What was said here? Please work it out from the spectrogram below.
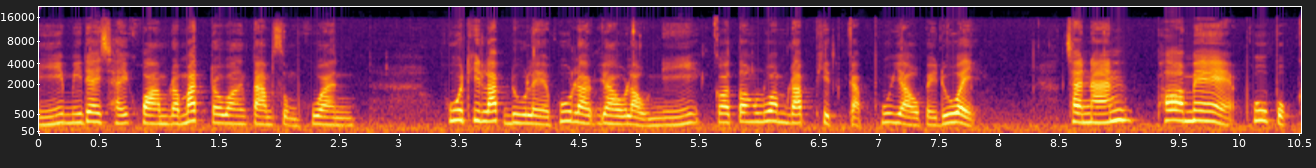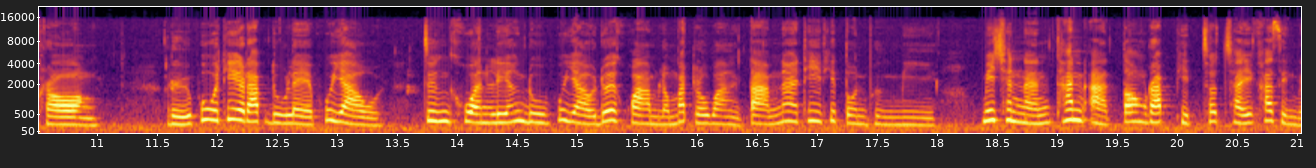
นี้ไม่ได้ใช้ความระมัดระวังตามสมควร ผู้ที่รับดูแลผู้เยาว์เหล่านี้ก็ต้องร่วมรับผิดกับผู้เยาว์ไปด้วย ฉะนั้นพ่อแม่ผู้ปกครอง หรือผู้ที่รับดูแลผู้เยาว์จึงควรเลี้ยงดูผู้เยาว์ด้วยความระมัดระวังตามหน้าที่ที่ตนพึงมีมิฉะนั้นท่านอาจต้องรับผิดชดใช้ค่าสินไหม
